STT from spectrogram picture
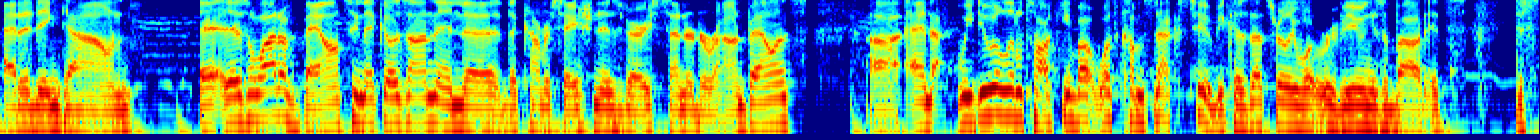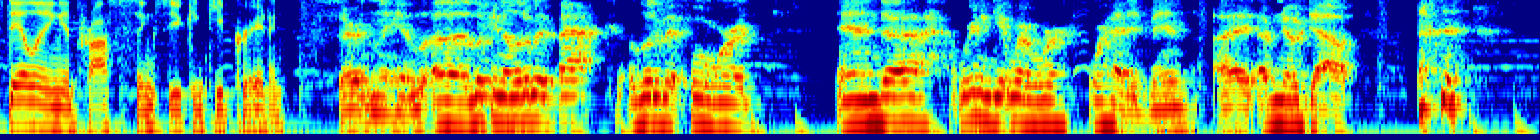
editing down. There's a lot of balancing that goes on, and the, the conversation is very centered around balance. Uh, and we do a little talking about what comes next, too, because that's really what reviewing is about. It's distilling and processing so you can keep creating. Certainly. Uh, looking a little bit back, a little bit forward, and uh, we're going to get where we're, we're headed, Vin. I have no doubt.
